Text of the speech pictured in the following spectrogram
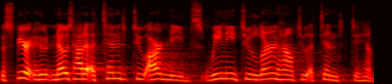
The Spirit who knows how to attend to our needs, we need to learn how to attend to Him.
